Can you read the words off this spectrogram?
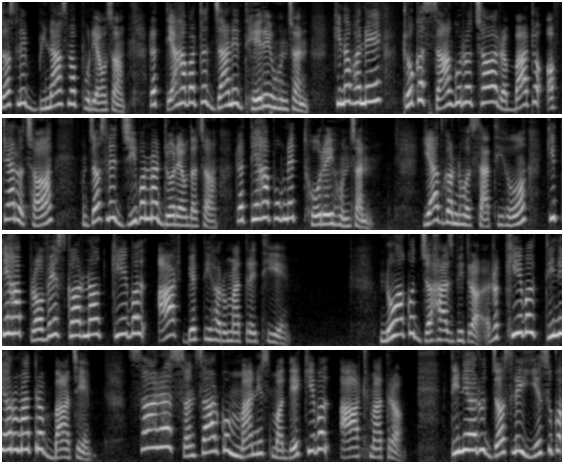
जसले विनाशमा पुर्याउँछ र त्यहाँबाट जाने धेरै हुन्छन्। किनभने ढोका साँगुरो छ र बाटो अप्ठ्यारो छ जसले जीवनमा डोर्याउँदछ र त्यहाँ पुग्ने थोरै हुन्छन्। याद गर्नुहोस् साथी हो कि त्यहाँ प्रवेश गर्न केवल आठ व्यक्तिहरू मात्रै थिए। नोआको जहाजभित्र र केवल तिनीहरू मात्र बाँचे। सारा संसारको मानिस मध्ये केवल आठ मात्र। तिनीहरू जसले यसुको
